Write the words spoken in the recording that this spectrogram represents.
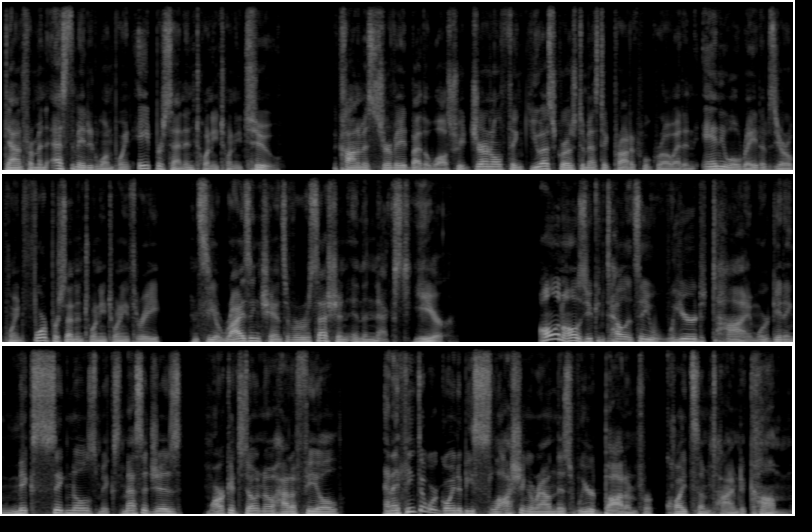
down from an estimated 1.8% in 2022. Economists surveyed by the Wall Street Journal think US gross domestic product will grow at an annual rate of 0.4% in 2023 and see a rising chance of a recession in the next year. All in all, as you can tell, it's a weird time. We're getting mixed signals, mixed messages, markets don't know how to feel, and I think that we're going to be sloshing around this weird bottom for quite some time to come.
